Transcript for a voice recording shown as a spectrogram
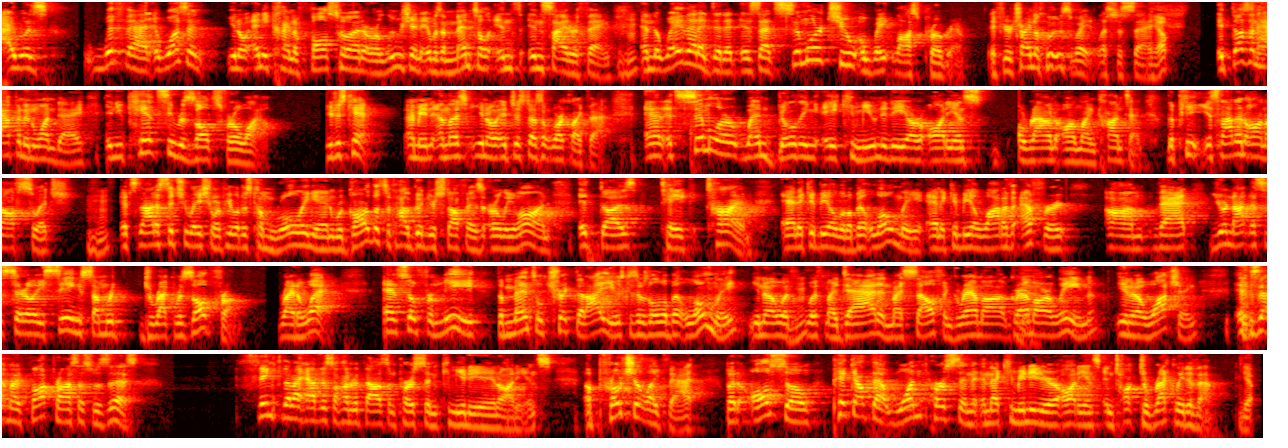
I was with that, it wasn't you know any kind of falsehood or illusion. It was a mental in- insider thing. Mm-hmm. And the way that I did it is that similar to a weight loss program. If you're trying to lose weight, let's just say, yep. it doesn't happen in one day, and you can't see results for a while. You just can't. I mean, unless, you know, it just doesn't work like that. And it's similar when building a community or audience around online content. The it's not an on-off switch. Mm-hmm. It's not a situation where people just come rolling in, regardless of how good your stuff is early on. It does take time, and it can be a little bit lonely, and it can be a lot of effort um, that you're not necessarily seeing some re- direct result from right away. And so for me, the mental trick that I use, because it was a little bit lonely, you know, with, mm-hmm. with my dad and myself and grandma, grandma yeah. Arlene, you know, watching, is that my thought process was this think that I have this 100,000 person community and audience, approach it like that, but also pick out that one person in that community or audience and talk directly to them. Yep.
